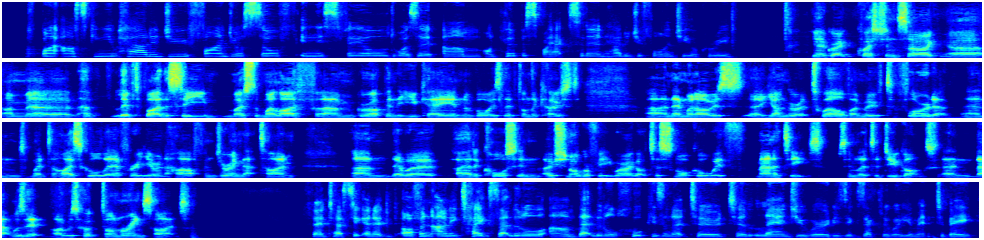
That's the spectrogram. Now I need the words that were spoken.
by asking you how did you find yourself in this field? Was it um, on purpose, by accident? How did you fall into your career? Yeah, great question. So I uh, I'm, uh, have lived by the sea most of my life. Um, grew up in the UK and have always lived on the coast. Uh, and then when I was uh, younger, at 12, I moved to Florida and went to high school there for a year and a half. And during that time, um, there were I had a course in oceanography where I got to snorkel with manatees, similar to dugongs, and that was it. I was hooked on marine science fantastic. And it often only takes that little um, that little hook isn't it to to land you where it is exactly where you're meant to be.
